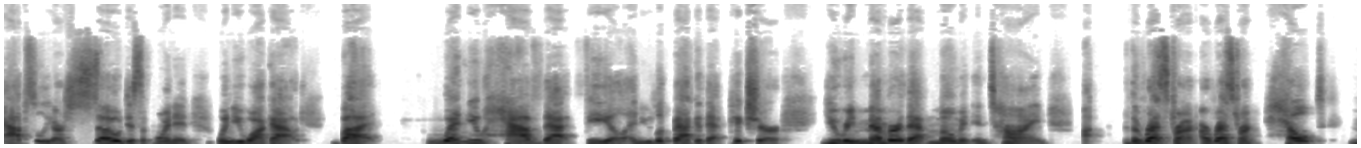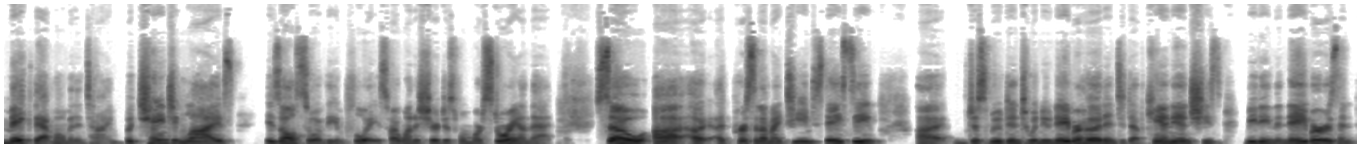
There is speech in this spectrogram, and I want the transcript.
absolutely are so disappointed when you walk out. But when you have that feel and you look back at that picture, you remember that moment in time. The restaurant, our restaurant helped make that moment in time, but changing lives is also of the employees. So I want to share just one more story on that. So uh, a, a, person on my team, Stacy, uh, just moved into a new neighborhood into Dove Canyon. She's meeting the neighbors, and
